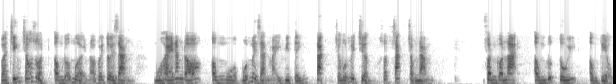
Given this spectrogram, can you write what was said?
Và chính cháu ruột ông Đỗ Mười nói với tôi rằng mùa hè năm đó ông mua 40 dàn máy vi tính tặng cho 40 trường xuất sắc trong năm. Phần còn lại ông đút túi, ông tiêu.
